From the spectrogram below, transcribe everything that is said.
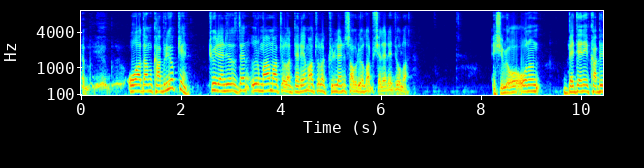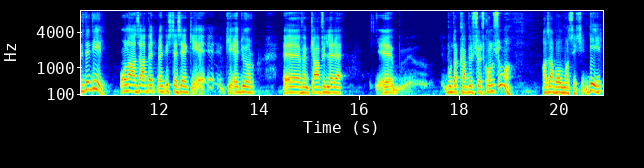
E, o adamın kabri yok ki. Tüylerini zaten ırmağa mı atıyorlar, dereye mi atıyorlar, küllerini savuruyorlar, bir şeyler ediyorlar. E şimdi o onun bedeni kabirde değil. Ona azap etmek istese ki, ki ediyor e, efendim kafirlere e, burada kabir söz konusu mu? Azap olması için. Değil.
